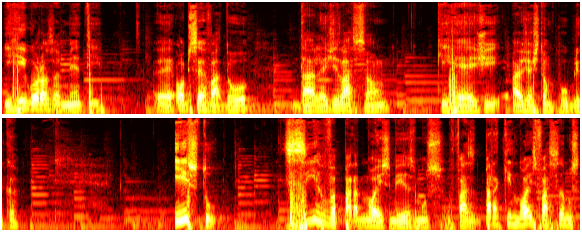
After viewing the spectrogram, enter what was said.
e rigorosamente é, observador da legislação que rege a gestão pública. Isto sirva para nós mesmos, faz, para que nós façamos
